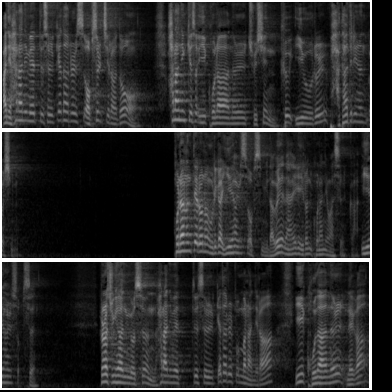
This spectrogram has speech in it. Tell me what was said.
아니 하나님의 뜻을 깨달을 수 없을지라도 하나님께서 이 고난을 주신 그 이유를 받아들이는 것입니다. 고난은 때로는 우리가 이해할 수 없습니다. 왜 나에게 이런 고난이 왔을까? 이해할 수 없어요. 그러나 중요한 것은 하나님의 뜻을 깨달을 뿐만 아니라 이 고난을 내가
